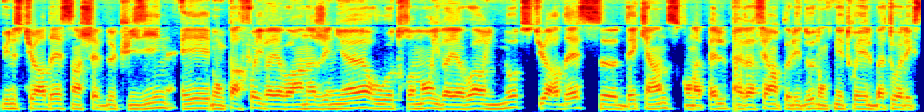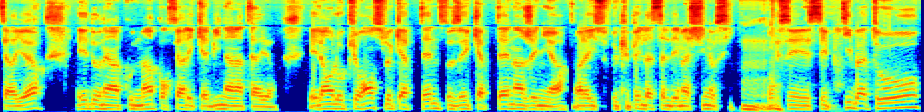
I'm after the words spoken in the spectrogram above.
une stewardess, un chef de cuisine, et donc parfois il va y avoir un ingénieur ou autrement il va y avoir une autre stewardess euh, deckhand, ce qu'on appelle. Elle va faire un peu les deux, donc nettoyer le bateau à l'extérieur et donner un coup de main pour faire les cabines à l'intérieur. Et là, en l'occurrence, le capitaine faisait capitaine ingénieur. Voilà, il s'occupait de la salle des machines aussi. Mmh. Donc c'est ces petits bateaux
